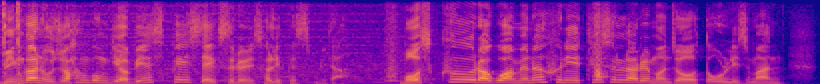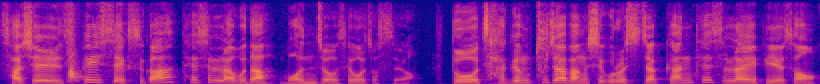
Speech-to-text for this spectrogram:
민간 우주 항공 기업인 스페이스X를 설립했습니다. 머스크라고 하면 흔히 테슬라를 먼저 떠올리지만 사실 스페이스X가 테슬라보다 먼저 세워졌어요. 또 자금 투자 방식으로 시작한 테슬라에 비해서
